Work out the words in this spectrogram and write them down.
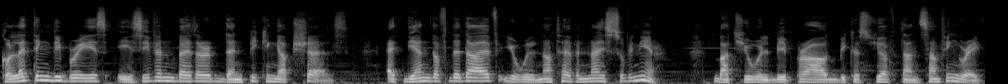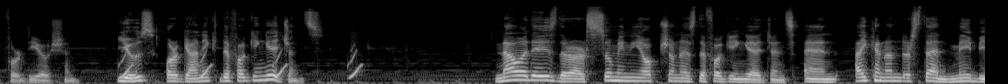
Collecting debris is even better than picking up shells. At the end of the dive you will not have a nice souvenir but you will be proud because you have done something great for the ocean. Use organic defogging agents. Nowadays there are so many options as defogging agents and I can understand maybe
